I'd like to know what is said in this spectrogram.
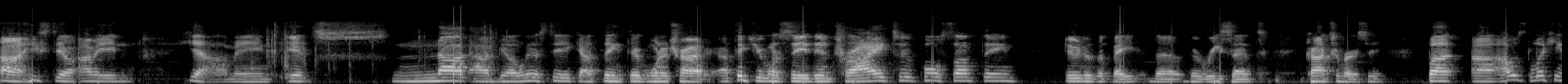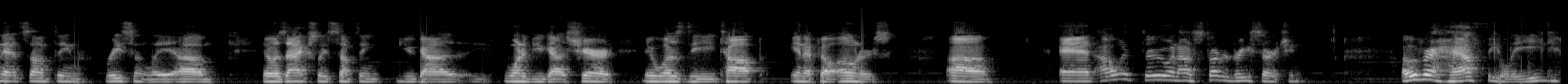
Uh, he's still. I mean, yeah. I mean, it's not idealistic. I think they're going to try. To, I think you're going to see them try to pull something due to the ba- the the recent controversy. But uh, I was looking at something recently. Um, it was actually something you guys, one of you guys shared. It was the top NFL owners, uh, and I went through and I started researching. Over half the league,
